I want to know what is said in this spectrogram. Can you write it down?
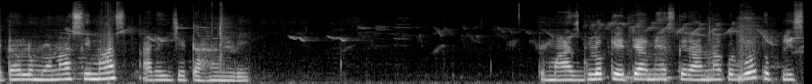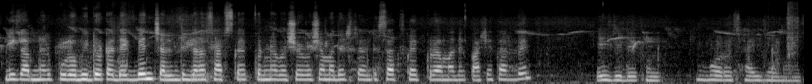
এটা হলো মোনাসি মাছ আর এই যেটা হাঙ্গি তো মাছগুলো কেটে আমি আজকে রান্না করব। তো প্লিজ প্লিজ আপনারা পুরো ভিডিওটা দেখবেন। চ্যানেলটি যারা সাবস্ক্রাইব করেন অবশ্যই অবশ্যই আমাদের চ্যানেলটি সাবস্ক্রাইব করে আমাদের পাশে থাকবেন। এই যে দেখুন, কি বড় সাইজের মাছ।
